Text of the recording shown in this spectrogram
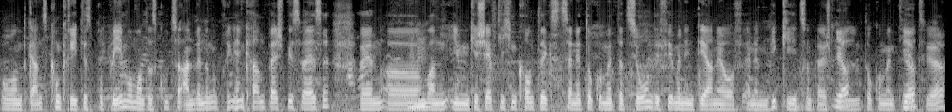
Und ganz konkretes Problem, wo man das gut zur Anwendung bringen kann, beispielsweise, wenn äh, Mhm. man im geschäftlichen Kontext seine Dokumentation, die firmeninterne auf einem Wiki zum Beispiel Ja. dokumentiert, ja.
